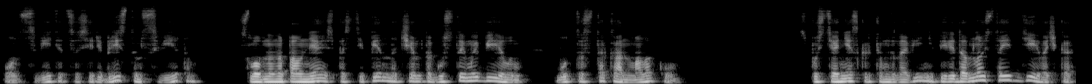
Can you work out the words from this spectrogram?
Он светится серебристым светом, словно наполняясь постепенно чем-то густым и белым, будто стакан молоком. Спустя несколько мгновений передо мной стоит девочка,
